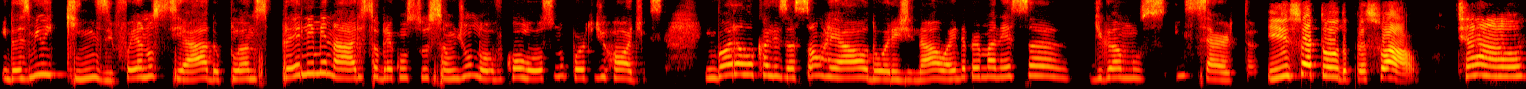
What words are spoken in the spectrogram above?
Em 2015, foi anunciado planos preliminares sobre a construção de um novo colosso no Porto de Rhodes, embora a localização real do original ainda permaneça, digamos, incerta. Isso é tudo, pessoal. Tchau.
